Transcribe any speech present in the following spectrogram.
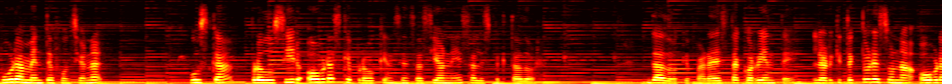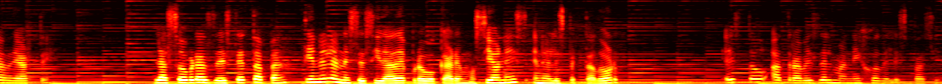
puramente funcional. Busca producir obras que provoquen sensaciones al espectador. Dado que para esta corriente la arquitectura es una obra de arte, las obras de esta etapa tienen la necesidad de provocar emociones en el espectador, esto a través del manejo del espacio.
